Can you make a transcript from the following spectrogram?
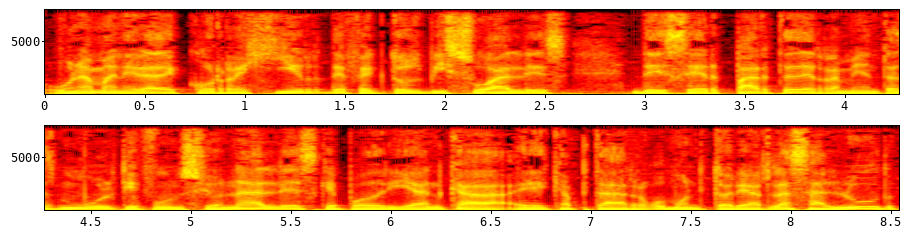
una manera de corregir defectos visuales, de ser parte de herramientas multifuncionales que podrían eh, captar o monitorear la salud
